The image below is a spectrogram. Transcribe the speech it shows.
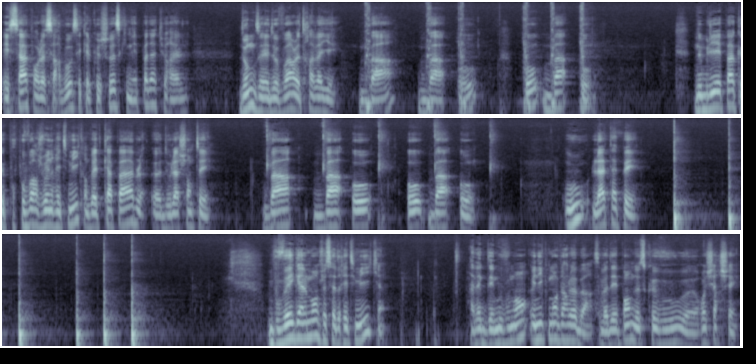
Et ça, pour le cerveau, c'est quelque chose qui n'est pas naturel. Donc, vous allez devoir le travailler. Ba, ba, o, o, ba, o. N'oubliez pas que pour pouvoir jouer une rythmique, on doit être capable euh, de la chanter. Ba, ba, o, o, ba, o. Ou la taper. Vous pouvez également jouer cette rythmique avec des mouvements uniquement vers le bas. Ça va dépendre de ce que vous euh, recherchez.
